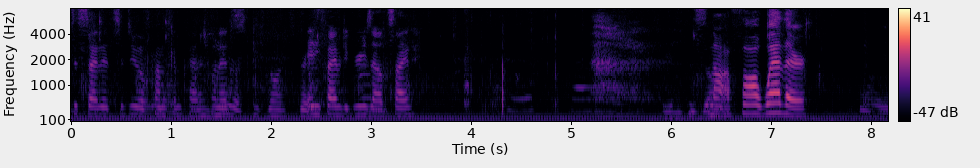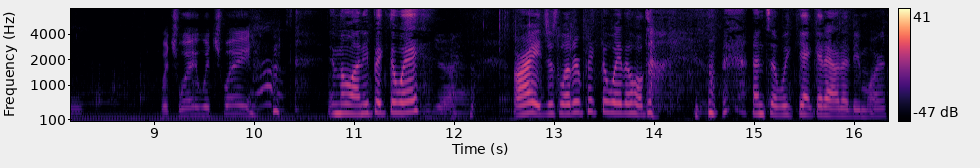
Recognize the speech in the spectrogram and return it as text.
decided to do a pumpkin patch when it's 85 degrees outside. It's not fall weather. Which way? Which way? And Milani picked the way? Yeah. All right, just let her pick the way the whole time until we can't get out anymore.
